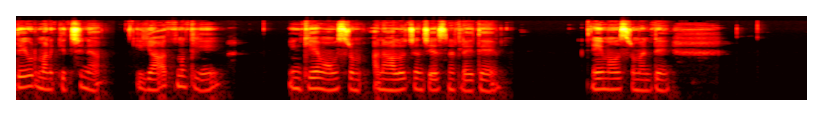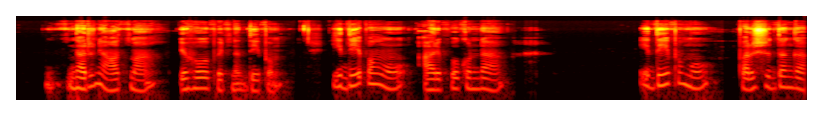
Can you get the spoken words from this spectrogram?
దేవుడు మనకిచ్చిన ఈ ఆత్మకి ఇంకేం అవసరం అని ఆలోచన చేసినట్లయితే ఏం అవసరం అంటే నరుని ఆత్మ యహో పెట్టిన దీపం. ఈ దీపము ఆరిపోకుండా ఈ దీపము పరిశుద్ధంగా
